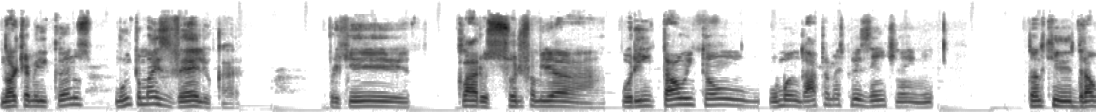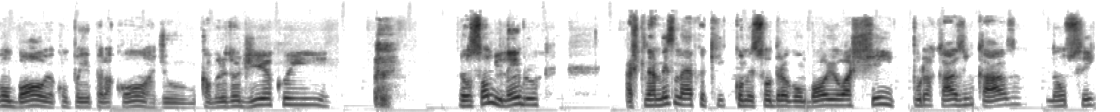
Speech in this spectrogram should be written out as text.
norte-americanos, muito mais velho, cara. Porque, claro, eu sou de família oriental, então o mangá tá mais presente né, em mim. Tanto que Dragon Ball eu acompanhei pela Conrad, o Cavaleiro Zodíaco e. Eu só me lembro. Acho que na mesma época que começou o Dragon Ball, eu achei por acaso em casa, não sei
